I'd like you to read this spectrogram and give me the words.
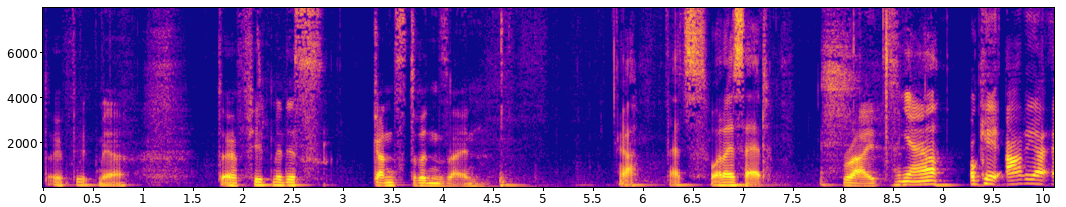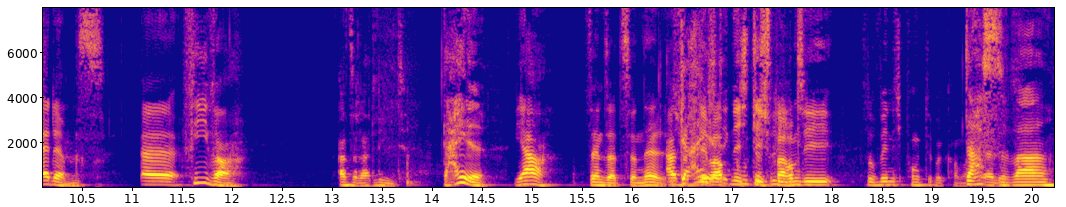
Da fehlt mir, da fehlt mir das ganz drin sein. Ja, that's what I said. Right. Ja. Okay, Aria Adams. Äh, Fever. Also das Lied. Geil. Ja. Sensationell. Also ich verstehe geil. überhaupt nicht, die, warum die so wenig Punkte bekommen. Das ehrlich. war.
